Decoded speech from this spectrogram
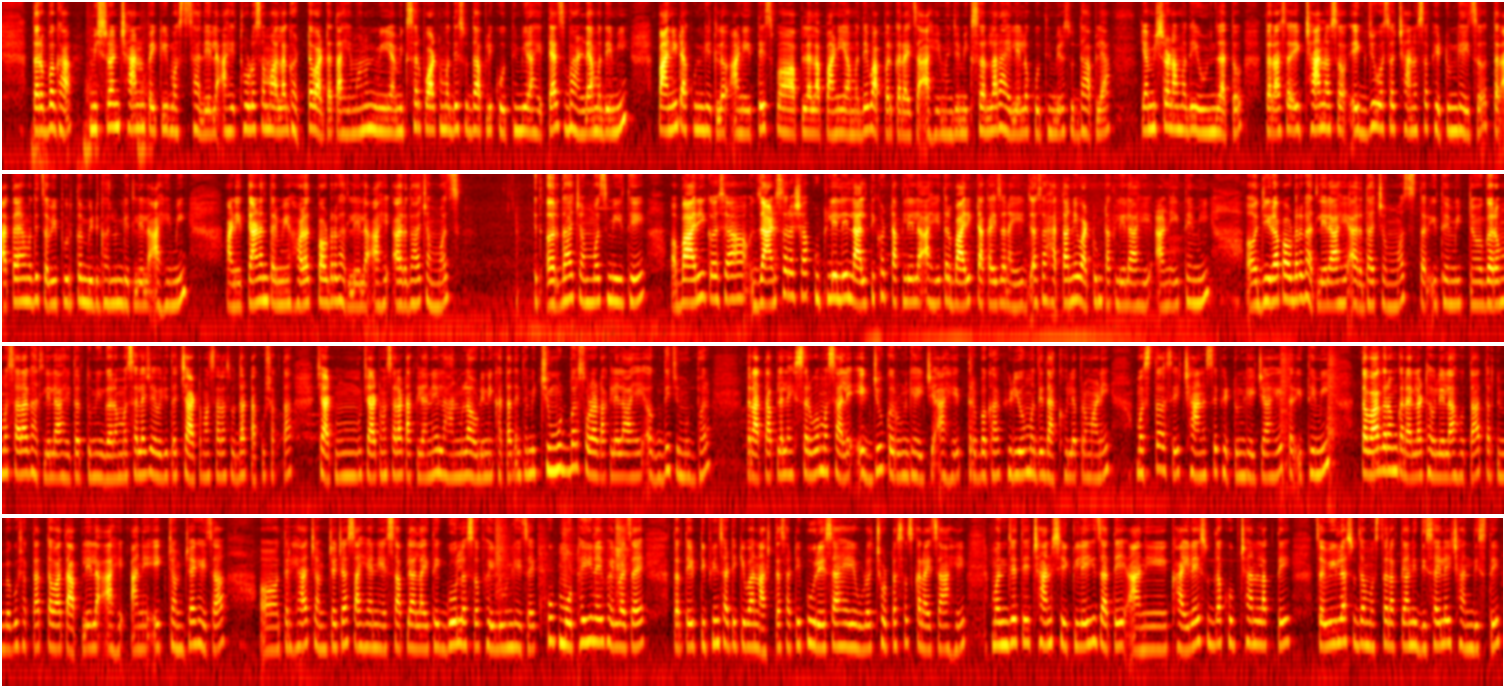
तर बघा मिश्रण छानपैकी मस्त झालेलं आहे. थोडंसं मला घट्ट वाटत आहे. म्हणून मी या मिक्सर पॉटमध्ये सुद्धा आपली कोथिंबीर आहे. त्याच भांड्यामध्ये मी पाणी टाकून घेतलं आणि तेच आपल्याला पाणी यामध्ये वापर करायचा आहे. म्हणजे मिक्सरला राहिलेलं कोथिंबीरसुद्धा आपल्या या मिश्रणामध्ये येऊन जातं. तर असं एक छान असं एकजीव असं छान असं फेटून घ्यायचं. तर आता यामध्ये चवीपुरतं मीठ घालून घेतलेलं आहे मी. आणि त्यानंतर मी हळद पावडर घातलेला आहे अर्धा चम्मच. अर्धा चम्मच मी इथे बारीक अशा जाडसर अशा कुटलेले लाल तिखट टाकलेलं आहे. तर बारीक टाकायचं नाही असं हाताने वाटून टाकलेलं आहे. आणि इथे मी जिरा पावडर घातलेला आहे अर्धा चम्मच. तर इथे मी गरम मसाला घातलेला आहे. तर तुम्ही गरम मसाल्याच्या ऐवजी तर चाट मसालासुद्धा टाकू शकता. चाट चाट मसाला टाकल्याने लहान मुलं आवडीने खातात. इथे मी चिमूटभर सोडा टाकलेला आहे अगदी चिमूटभर. तर आता आपल्याला हे सर्व मसाले एकजीव करून घ्यायचे आहेत. तर बघा व्हिडिओमध्ये दाखवल्याप्रमाणे मस्त असे छान असे फेटून घ्यायचे आहे तर इथे मी तवा गरम करायला ठेवलेला होता तर तुम्ही बघू शकता तवा तापलेला आहे आणि एक चमचा घ्यायचा. तर ह्या चमच्याच्या साह्याने असं आपल्याला इथे गोल असं फैलवून घ्यायचं आहे खूप मोठंही नाही फैलवायचं आहे तर ते टिफिनसाठी किंवा नाश्त्यासाठी पुरेसं आहे एवढं छोटंसंच करायचं आहे. म्हणजे ते छान शेकलेही जाते आणि खायलाही सुद्धा खूप छान लागते. चवीलासुद्धा मस्त लागते आणि दिसायलाही छान दिसते.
